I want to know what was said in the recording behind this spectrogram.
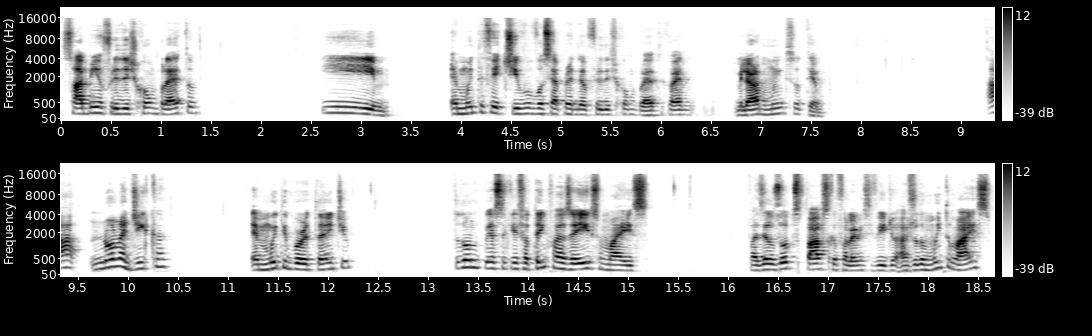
sabem o Friedrich completo, e é muito efetivo você aprender o Friedrich completo, que vai melhorar muito o seu tempo. A nona dica é muito importante. Todo mundo pensa que só tem que fazer isso, mas fazer os outros passos que eu falei nesse vídeo ajuda muito mais.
